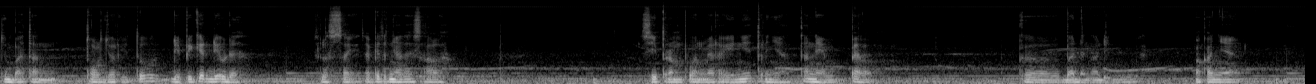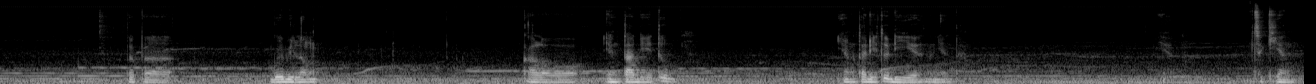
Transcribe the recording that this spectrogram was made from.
jembatan Toljor itu dipikir dia udah selesai tapi ternyata salah. Si perempuan merah ini ternyata nempel ke badan adik gue makanya bapak gue bilang kalau yang tadi itu yang tadi itu dia ternyata. Ya sekian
